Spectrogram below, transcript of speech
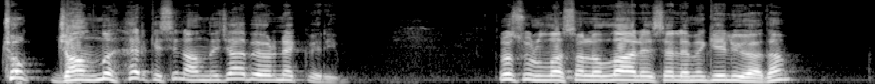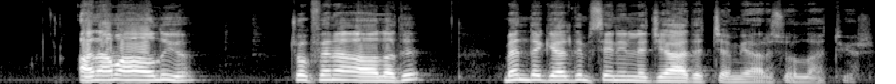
Çok canlı, herkesin anlayacağı bir örnek vereyim. Resulullah sallallahu aleyhi ve selleme geliyor adam. Anam ağlıyor. Çok fena ağladı. Ben de geldim seninle cihad edeceğim ya Resulullah diyor.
